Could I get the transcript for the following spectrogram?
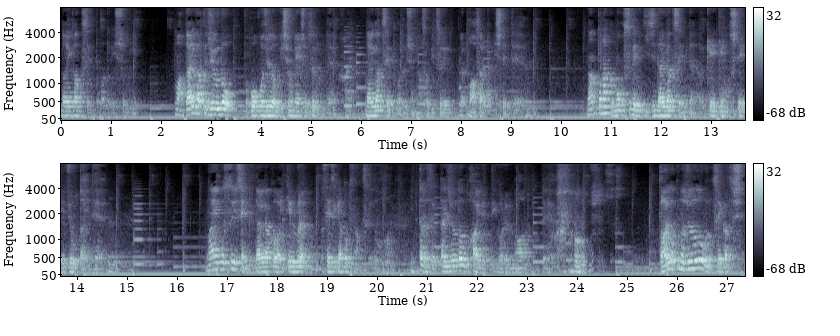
大学生とかと一緒にまあ大学柔道部と高校柔道部一緒に練習するんではい。大学生とかと一緒に遊び連れ回されたりしててなんとなくもうすでに疑似大学生みたいな経験をしている状態で内部推薦で大学は行けるぐらいの成績は取ってたんですけど行ったら絶対柔道部入れって言われるなと思って大学の柔道部の生活知っ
